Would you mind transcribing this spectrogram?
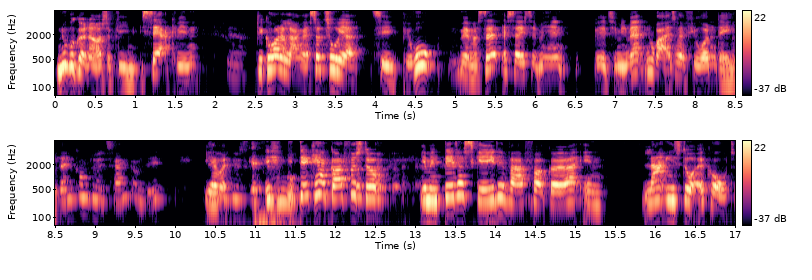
Nu begynder jeg også at blive en især kvinde. Det går da langt vej. Så tog jeg til Peru med mig selv. Jeg sagde simpelthen øh, til min mand, nu rejser jeg 14 dage. Hvordan kom du i tanke om det? Ja, det kan jeg godt forstå. Jamen det, der skete, var for at gøre en lang historie kort.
